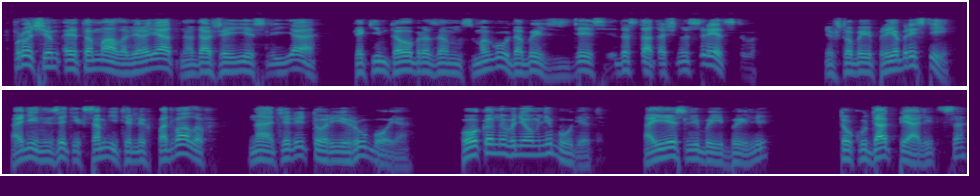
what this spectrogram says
Впрочем, это маловероятно, даже если я каким-то образом смогу добыть здесь достаточно средств, чтобы приобрести один из этих сомнительных подвалов на территории Рубоя. Окон в нем не будет, а если бы и были, то куда пялиться?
